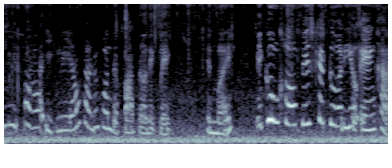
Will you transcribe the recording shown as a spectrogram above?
มีปลาอีกแล้ว ค่ะทุกคนแต่ปลาตัวเล็กๆ เห็นไหม มีกุ้งคอฟิชแค่ตัวเดียวเองค่ะ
